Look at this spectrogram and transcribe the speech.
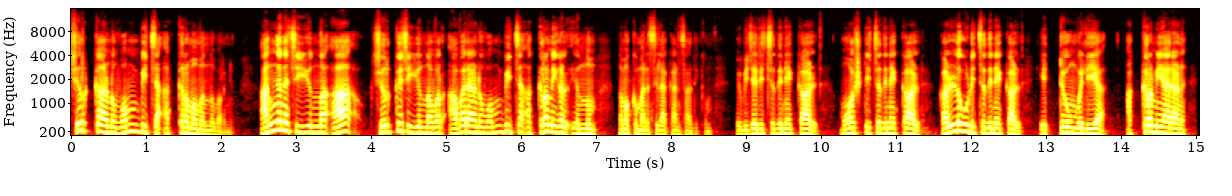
ഷിർക്കാണ് വമ്പിച്ച അക്രമമെന്ന് പറഞ്ഞു. അങ്ങനെ ചെയ്യുന്ന ആ ഷിർക്ക് ചെയ്യുന്നവർ അവരാണ് വമ്പിച്ച അക്രമികൾ എന്നും നമുക്ക് മനസ്സിലാക്കാൻ സാധിക്കും. വ്യഭിചരിച്ചതിനേക്കാൾ മോഷ്ടിച്ചതിനേക്കാൾ കള്ളുകുടിച്ചതിനേക്കാൾ ഏറ്റവും വലിയ അക്രമിയാരാണ്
